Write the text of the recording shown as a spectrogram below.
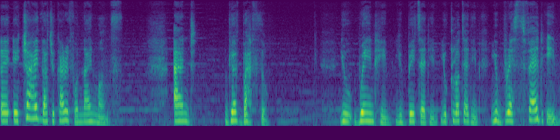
a, a child that you carried for nine months and gave birth to. You weaned him, you bathed him, you clothed him, you breastfed him.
